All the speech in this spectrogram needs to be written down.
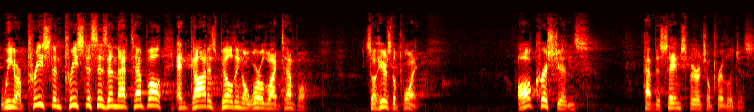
We are priests and priestesses in that temple, and God is building a worldwide temple. So, here's the point all Christians have the same spiritual privileges.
